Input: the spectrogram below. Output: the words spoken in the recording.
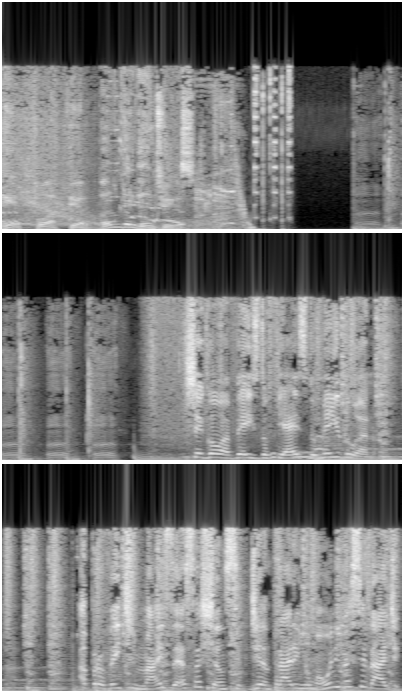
Repórter Bandeirantes. Chegou a vez do FIES do meio do ano. Aproveite mais essa chance de entrar em uma universidade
